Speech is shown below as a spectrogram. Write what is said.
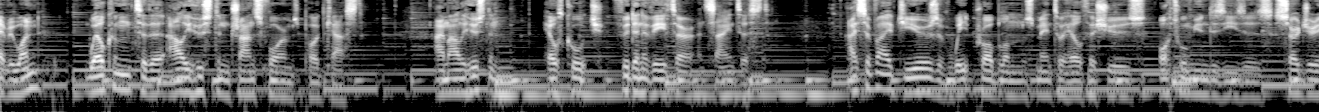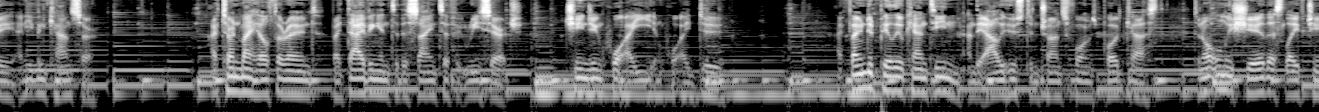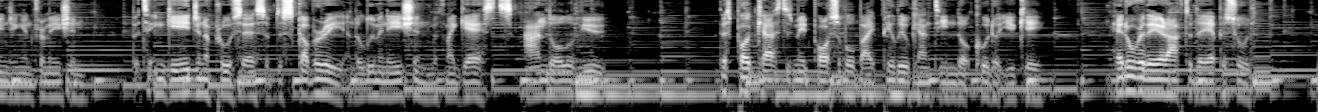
Hi, everyone. Welcome to the Ali Houston Transforms podcast. I'm Ali Houston, health coach, food innovator, and scientist. I survived years of weight problems, mental health issues, autoimmune diseases, surgery, and even cancer. I turned my health around by diving into the scientific research, changing what I eat and what I do. I founded Paleo Canteen and the Ali Houston Transforms podcast to not only share this life changing information, to engage in a process of discovery and illumination with my guests and all of you. This podcast is made possible by paleocanteen.co.uk. Head over there after the episode.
